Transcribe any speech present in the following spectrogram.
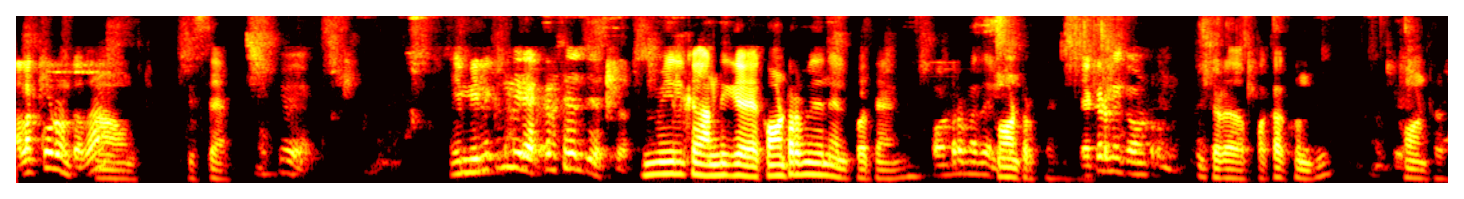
అలా కూడా ఉంటుందా? ఇస్తాయి ఓకే. ఈ మిల్క్ మీరు ఎక్కడ సేల్ చేస్తారు? మీకు అన్ని కౌంటర్ మీద వెళ్ళిపోతాయండి. కౌంటర్ మీద కౌంటర్ ఎక్కడ మీ కౌంటర్ ఉంది? ఇక్కడ పక్కకు ఉంది. కౌంటర్.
